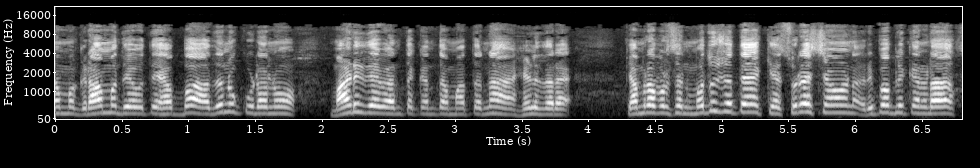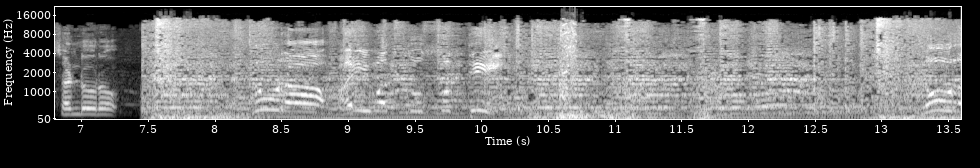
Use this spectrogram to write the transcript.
ನಮ್ಮ ಗ್ರಾಮ ದೇವತೆ ಹಬ್ಬ ಅದನ್ನು ಕೂಡ ಮಾಡಿದ್ದೇವೆ ಅಂತಕ್ಕಂಥ ಮಾತನ್ನ ಹೇಳಿದ್ದಾರೆ. ಕ್ಯಾಮ್ರಾ ಪರ್ಸನ್ ಮಧು ಜೊತೆ ಕೆ. ಸುರೇಶ್ ಚೌಹಾಣ್ ರಿಪಬ್ಲಿಕ್ ಕನ್ನಡ ಸಂಡೂರು. ನೂರ ಐವತ್ತು ಸುದ್ದಿ. ನೂರ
